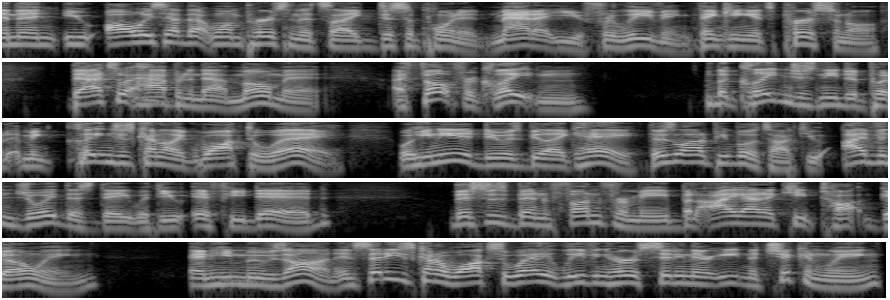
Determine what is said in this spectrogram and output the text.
and then you always have that one person that's like disappointed mad at you for leaving thinking it's personal that's what happened in that moment i felt for clayton but Clayton just needed to put, I mean, Clayton just kind of like walked away. What he needed to do is be like, hey, there's a lot of people to talk to. you. I've enjoyed this date with you if he did. This has been fun for me, but I got to keep talk going. And he moves on. Instead, he just kind of walks away, leaving her sitting there eating a chicken wing.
